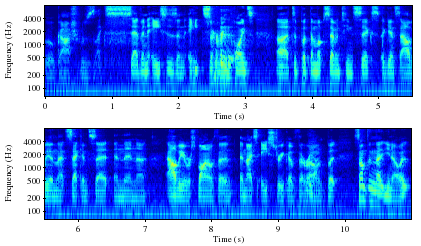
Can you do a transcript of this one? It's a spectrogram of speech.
oh gosh, was like seven aces and eight serving points uh, to put them up 17 6 against Albia in that second set, and then uh, Albia responded with a, a, nice ace streak of their yeah. own. But something that, you know, it,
